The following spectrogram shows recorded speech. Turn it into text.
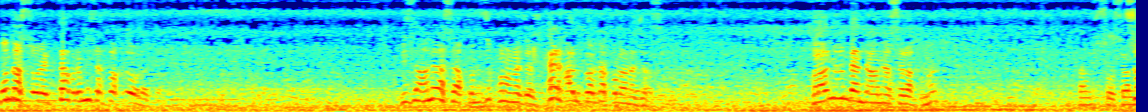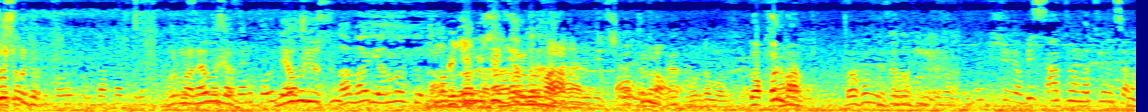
Bundan sonraki tavrımız da farklı olacak. Biz de anayasa hakkımızı kullanacağız. Her halükarda kullanacağız. Kullanırım ben de anayasa hakkımı. Tam sosyal Suç mudur? Vurma ne vuruyorsun? Ne vuruyorsun? Tamam hayır yanıma Tamam, Peki bir şey vurma. Dokunma. Vurdum vurdum. Dokunma. Dokunmuyor. Dokunmuyor. Bir şey yok. Bir saat anlatıyorum sana.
